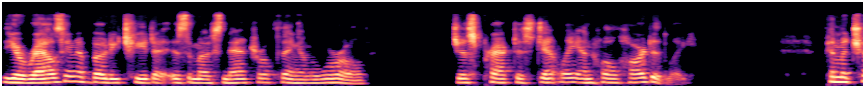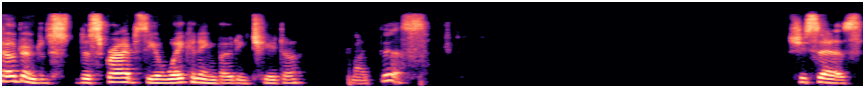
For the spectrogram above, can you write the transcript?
The arousing of bodhicitta is the most natural thing in the world. Just practice gently and wholeheartedly. Pema Chodron des- describes the awakening bodhicitta like this. She says,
